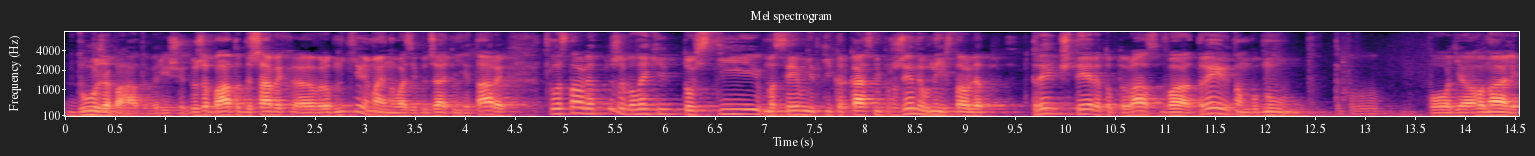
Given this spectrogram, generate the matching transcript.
дуже багато вирішують. Дуже багато дешевих е, виробників, я маю на увазі бюджетні гітари. Коли ставлять дуже великі, товсті, масивні такі каркасні пружини, вони їх ставлять 3-4, тобто раз, два, три, там одну, типу, по діагоналі.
